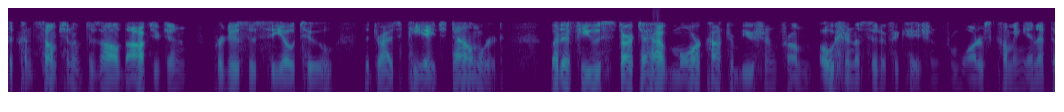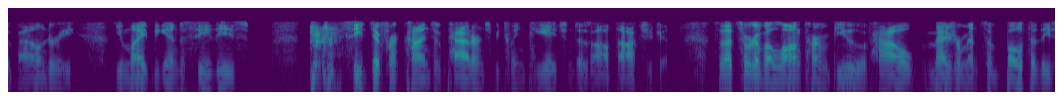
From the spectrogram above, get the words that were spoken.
the consumption of dissolved oxygen produces CO2 that drives pH downward. But if you start to have more contribution from ocean acidification, from waters coming in at the boundary, you might begin to see these see different kinds of patterns between pH and dissolved oxygen. So that's sort of a long-term view of how measurements of both of these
